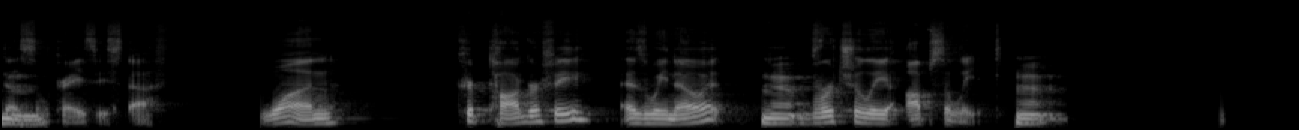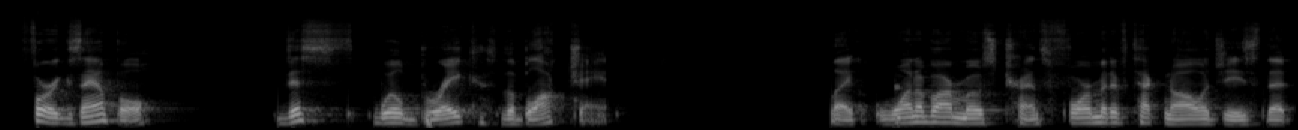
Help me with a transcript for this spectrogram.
does mm. some crazy stuff. One, cryptography as we know it, yeah. virtually obsolete. Yeah. For example, this will break the blockchain. Like one of our most transformative technologies that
